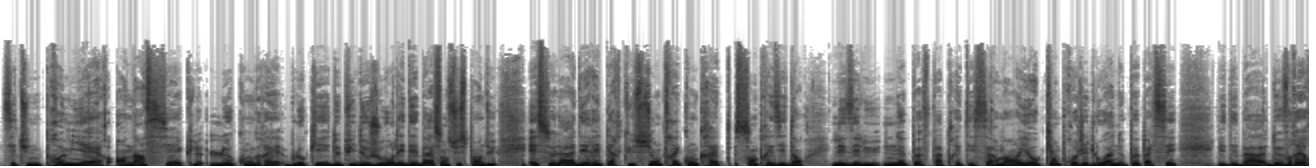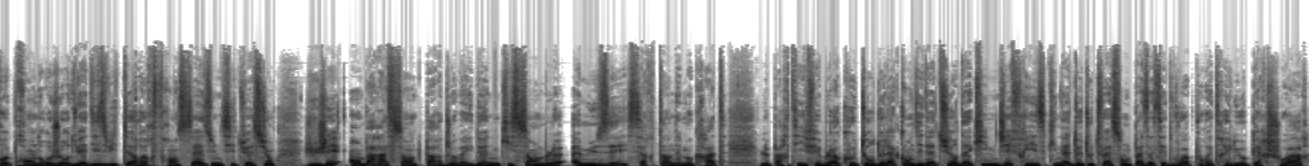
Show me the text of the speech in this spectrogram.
C'est une première en un siècle, le Congrès bloqué depuis deux jours. Les débats sont suspendus et cela a des répercussions très concrètes. Sans président, les élus ne peuvent pas prêter serment et aucun projet de loi ne peut passer. Les débats devraient reprendre aujourd'hui à 18h heure française, une situation jugée embarrassante par Joe Biden qui semble amuser certains démocrates. Le parti fait bloc autour de la candidature d'Hakim Jeffries, qui n'a de toute façon pas assez de voix pour être élu au perchoir.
